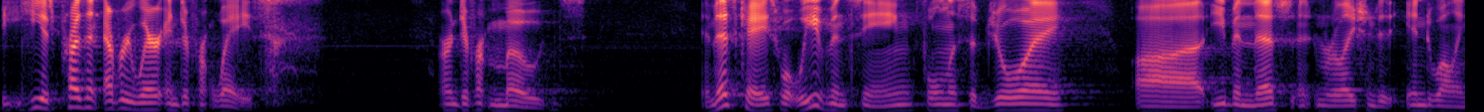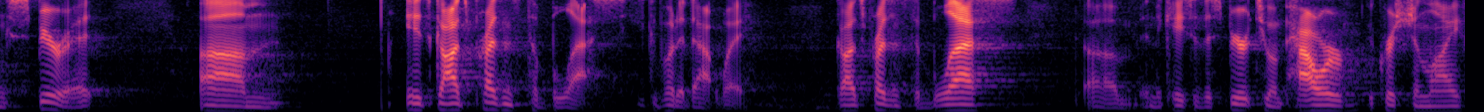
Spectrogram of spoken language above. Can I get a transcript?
He is present everywhere in different ways or in different modes. In this case, what we've been seeing, fullness of joy, uh, even this in relation to the indwelling spirit, um, it's God's presence to bless. You could put it that way. God's presence to bless, um, in the case of the Spirit, to empower the Christian life.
